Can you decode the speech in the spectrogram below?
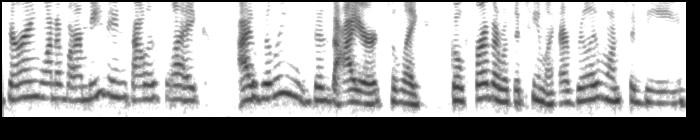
during one of our meetings, I was like, I really desire to like go further with the team. Like, I really want to be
